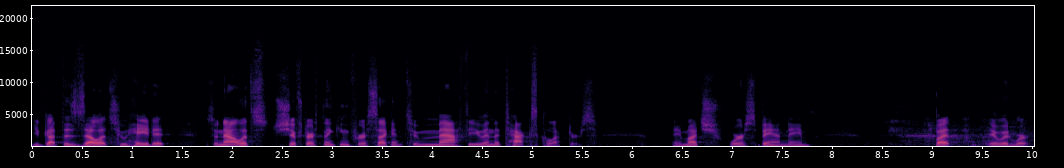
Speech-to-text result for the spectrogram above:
you've got the zealots who hate it, so now let's shift our thinking for a second to Matthew and the tax collectors. A much worse band name, but it would work.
